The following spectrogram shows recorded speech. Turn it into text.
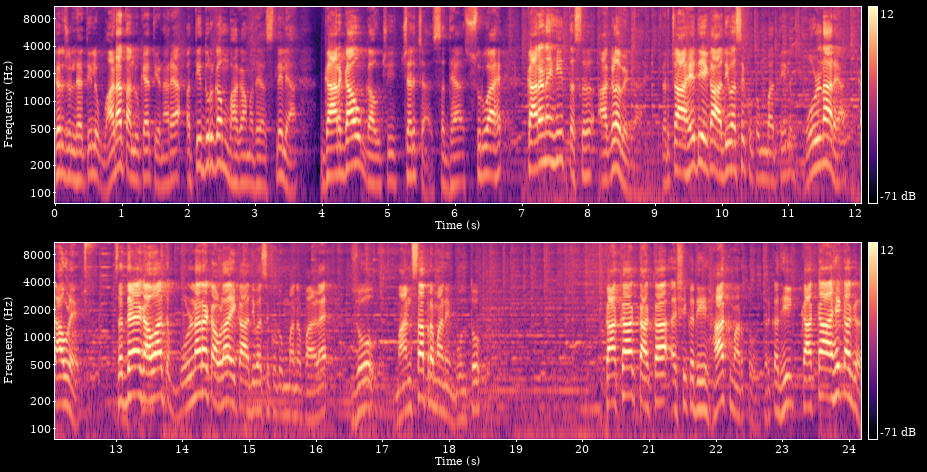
पालघर जिल्ह्यातील वाडा तालुक्यात येणाऱ्या अतिदुर्गम भागामध्ये असलेल्या गारगाव गावची चर्चा सध्या सुरू आहे. कारणही तसं आगळं वेगळं आहे. चर्चा आहे ती एका आदिवासी कुटुंबातील बोलणाऱ्या कावळ्याची. सध्या या गावात बोलणारा कावळा एका आदिवासी कुटुंबानं पाळलाय. जो माणसाप्रमाणे बोलतो. काका काका अशी कधी हाक मारतो तर कधी काका आहे का ग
